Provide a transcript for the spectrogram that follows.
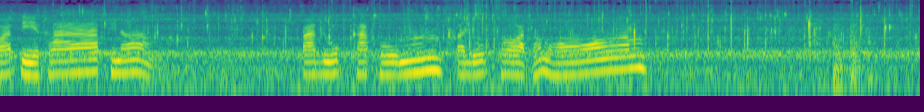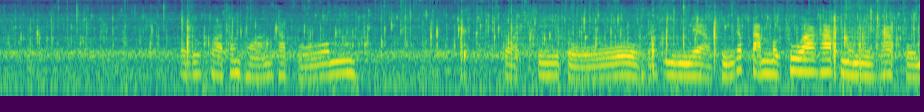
วัสดีครับพี่น้องปลาดุกครับผมปลาดุกทอดหอมหอมปลาดุกทอดหอมหอมครับผมทอดซีโตกระอิ่มแล้วกินกับตำบักทั่วครับมือนี้ครับผม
